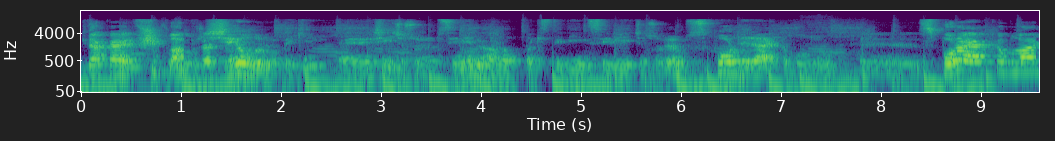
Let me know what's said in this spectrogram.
bir dakika hayır şık lan olacak. Şey olur mu peki? Ee, şey için soruyorum. Senin anlatmak istediğin seviye için soruyorum. Spor deri ayakkabı olur mu? Ee, spor ayakkabılar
